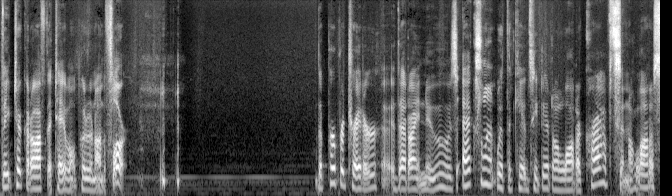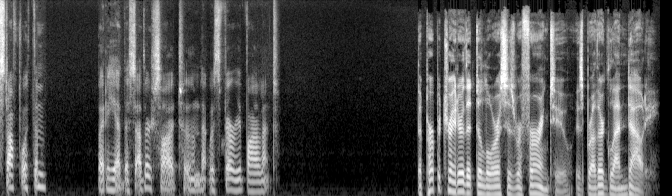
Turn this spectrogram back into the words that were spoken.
they took it off the table and put it on the floor. the perpetrator uh, that I knew was excellent with the kids. He did a lot of crafts and a lot of stuff with them, but he had this other side to him that was very violent. The perpetrator that Dolores is referring to is Brother Glenn Doughty.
